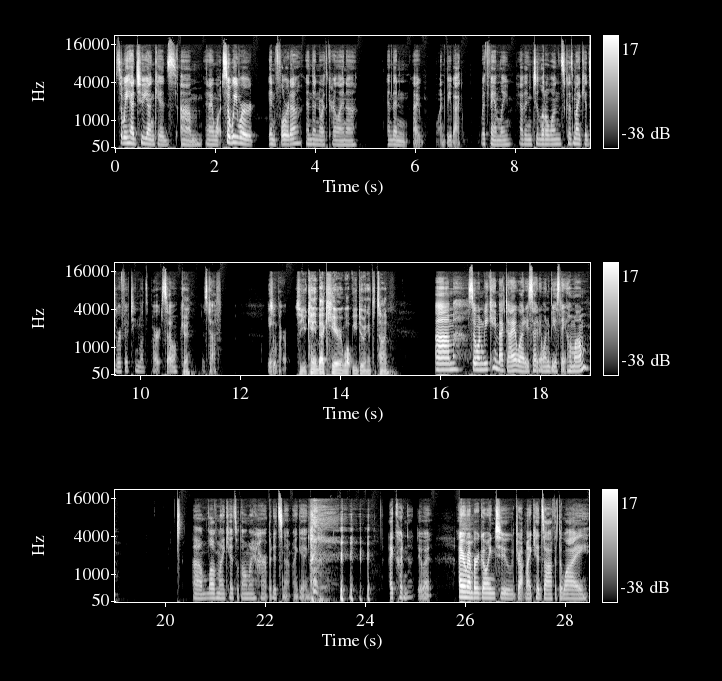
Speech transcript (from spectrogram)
So we had two young kids, um, and I want. So we were in Florida and then North Carolina, and then I wanted to be back with family, having two little ones because my kids were 15 months apart. So Okay. it was tough being apart. So you came back here. and What were you doing at the time? Um, so when we came back to Iowa, I decided I want to be a stay at home mom. Um, love my kids with all my heart, but it's not my gig. I could not do it. I remember going to drop my kids off at the Y,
